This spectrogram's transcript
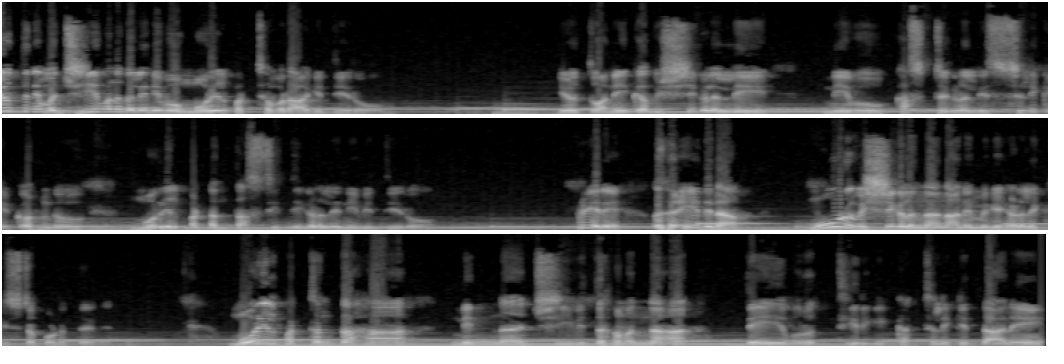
ಇವತ್ತು ನಿಮ್ಮ ಜೀವನದಲ್ಲಿ ನೀವು ಮುರಿಯಲ್ಪಟ್ಟವರಾಗಿದ್ದೀರೋ? ಇವತ್ತು ಅನೇಕ ವಿಷಯಗಳಲ್ಲಿ ನೀವು ಕಷ್ಟಗಳಲ್ಲಿ ಸಿಲುಕಿಕೊಂಡು ಮುರಿಯಲ್ಪಟ್ಟಂತ ಸ್ಥಿತಿಗಳಲ್ಲಿ ನೀವಿದ್ದೀರೋ? ಪ್ರಿಯರೇ, ಈ ದಿನ ಮೂರು ವಿಷಯಗಳನ್ನ ನಾನು ನಿಮಗೆ ಹೇಳಲಿಕ್ಕೆ ಇಷ್ಟಪಡುತ್ತೇನೆ. ಮುರಿಯಲ್ಪಟ್ಟಂತಹ ನಿನ್ನ ಜೀವಿತವನ್ನ ದೇವರು ತಿರುಗಿ ಕಟ್ಟಲಿಕ್ಕಿದ್ದಾನೆ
